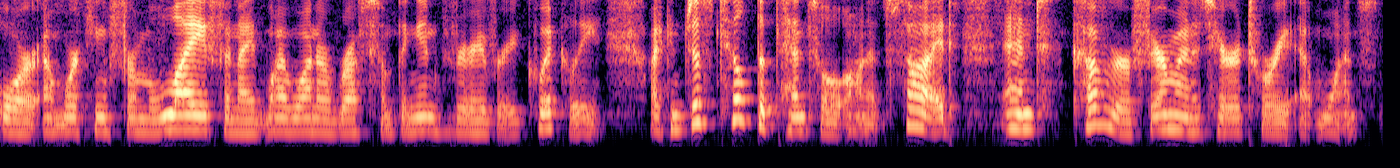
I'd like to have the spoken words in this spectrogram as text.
or I'm working from life and I, I want to rough something in very very quickly I can just tilt the pencil on its side and cover a fair amount of territory at once.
